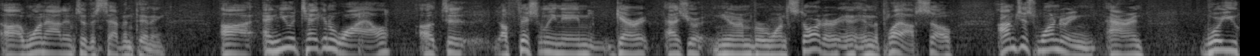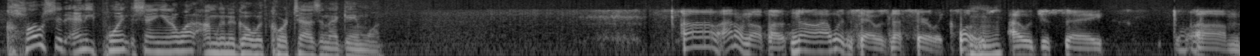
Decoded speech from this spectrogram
uh, one out into the seventh inning. Uh, and you had taken a while uh, to officially name Gerrit as your, your number one starter in, in the playoffs. So I'm just wondering, Aaron, were you close at any point to saying, you know what, I'm going to go with Cortes in that game one? Uh, I don't know if I. No, I wouldn't say I was necessarily close. Mm-hmm. I would just say, um,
